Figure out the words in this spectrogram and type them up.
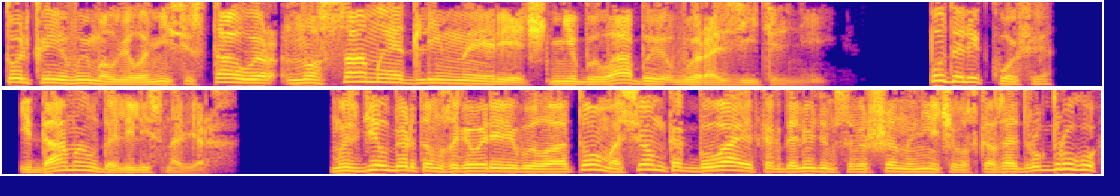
Только и вымолвила миссис Тауэр, но самая длинная речь не была бы выразительней. Подали кофе, и дамы удалились наверх. Мы с Гилбертом заговорили было о том, о сём, как бывает, когда людям совершенно нечего сказать друг другу,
